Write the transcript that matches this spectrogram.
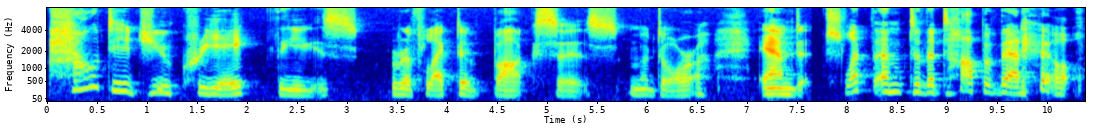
How did you create these reflective boxes, Medora, and schlep them to the top of that hill?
